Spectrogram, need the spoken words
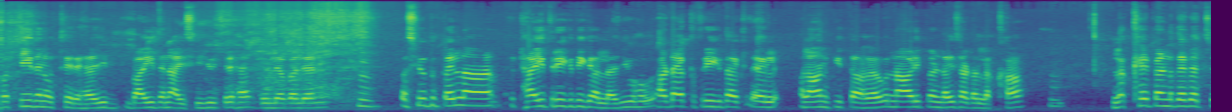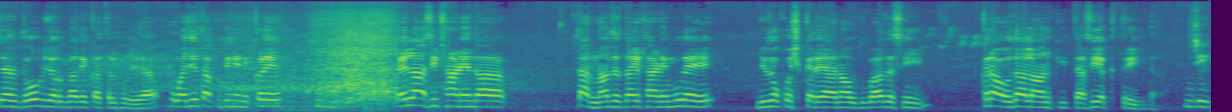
32 ਦਿਨ ਉੱਥੇ ਰਿਹਾ ਜੀ 22 ਦਿਨ ਆਈਸੀਯੂ 'ਚ ਰਿਹਾ ਬੋਲਿਆ ਬੱਲਿਆ ਨਹੀਂ। ਅਸੀਂ ਉਦੋਂ ਪਹਿਲਾਂ 28 ਤਰੀਕ ਦੀ ਗੱਲ ਹੈ ਜੀ ਉਹ ਸਾਡਾ 1 ਤਰੀਕ ਦਾ ਐਲ- ਐਲਾਨ ਕੀਤਾ ਹੋਇਆ। ਉਹ ਨਾਲ ਹੀ ਪਿੰਡ ਆ ਜੀ ਸਾਡਾ ਲੱਖਾ। ਲੱਖੇ ਪਿੰਡ ਦੇ ਵਿੱਚ ਦੋ ਬਜ਼ੁਰਗਾਂ ਦੇ ਕਤਲ ਹੋਏ ਆ ਉਹ ਅਜੇ ਤੱਕ ਵੀ ਨਹੀਂ ਨਿਕਲੇ। ਪਹਿਲਾਂ ਅਸੀਂ ਥਾਣੇ ਦਾ ਧਰਨਾ ਦਿੱਤਾ ਸੀ ਥਾਣੇ ਮੂਹਰੇ। ਜਦੋਂ ਕੁਝ ਕਰਿਆ ਨਾ ਉਦੋਂ ਬਾਅਦ ਅਸੀਂ ਘਰਾਓ ਦਾ ਐਲਾਨ ਕੀਤਾ ਸੀ 1 ਤਰੀਕ ਦਾ। ਜੀ।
